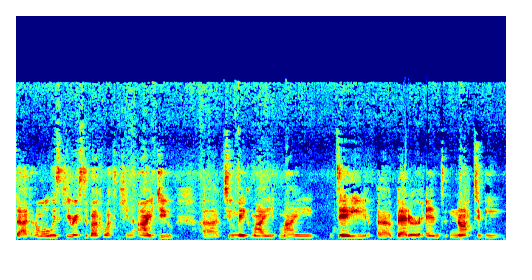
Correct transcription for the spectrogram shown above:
that. I'm always curious about what can I do uh, to make my my day uh, better and not to be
